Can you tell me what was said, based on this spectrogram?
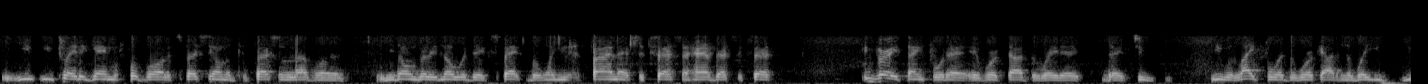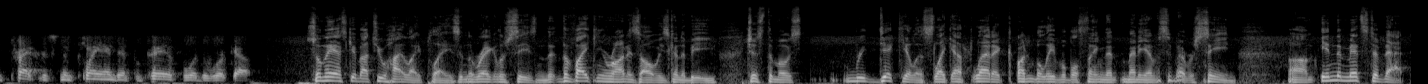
you you play the game of football, especially on the professional level, and you don't really know what to expect, but when you find that success and have that success, I'm very thankful that it worked out the way that that you you would like for it to work out and the way you, you practiced and planned and prepared for it to work out. So let me ask you about two highlight plays in the regular season. The, the Viking run is always going to be just the most ridiculous, like athletic, unbelievable thing that many of us have ever seen. Um, in the midst of that,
